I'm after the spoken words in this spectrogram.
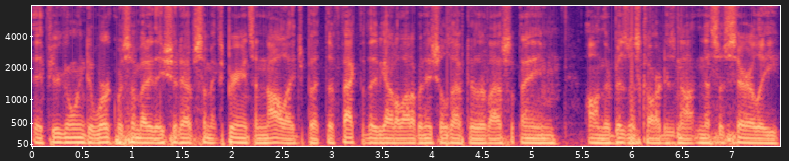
If you're going to work with somebody, they should have some experience and knowledge. But the fact that they've got a lot of initials after their last name on their business card does not necessarily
